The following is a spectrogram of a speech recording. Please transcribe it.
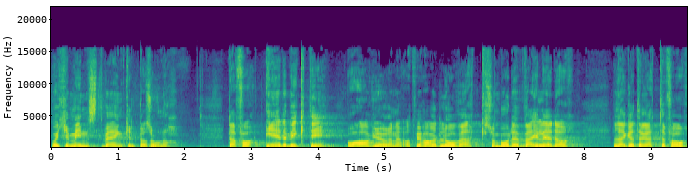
og ikke minst ved enkeltpersoner. Derfor er det viktig og avgjørende at vi har et lovverk som både veileder, legger til rette for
